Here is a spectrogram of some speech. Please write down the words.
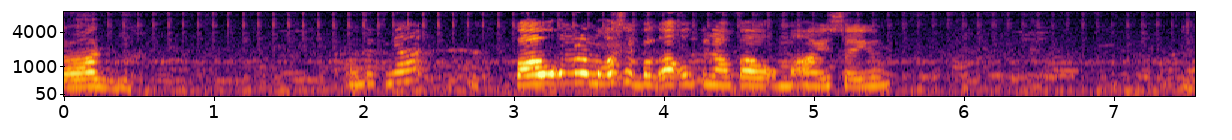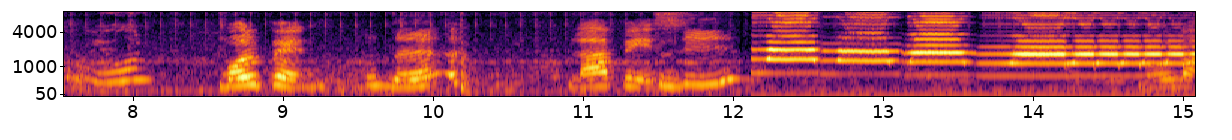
God. Ulit nga. Pawak mo naman kasi pag ako pinapawak mo maayos sa'yo. Ano yun? Ballpen. Hindi. Lapis. Hindi. Bola.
